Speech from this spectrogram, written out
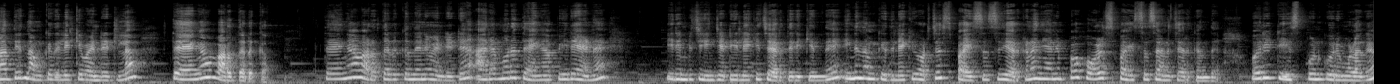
ആദ്യം നമുക്കിതിലേക്ക് വേണ്ടിയിട്ടുള്ള തേങ്ങ വറുത്തെടുക്കാം. തേങ്ങ വറുത്തെടുക്കുന്നതിന് വേണ്ടിയിട്ട് അരമുറി തേങ്ങാപ്പീരയാണ് ഇരുമ്പ് ചീഞ്ചട്ടിയിലേക്ക് ചേർത്തിരിക്കുന്നത്. ഇനി നമുക്ക് ഇതിലേക്ക് കുറച്ച് സ്പൈസസ് ചേർക്കണം. ഞാനിപ്പോൾ ഹോൾ സ്പൈസസ് ആണ് ചേർക്കുന്നത്. ഒരു ടീസ്പൂൺ കുരുമുളക്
